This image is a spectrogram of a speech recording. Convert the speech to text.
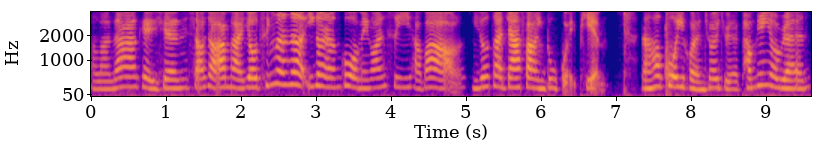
好了，大家可以先小小安排。有情人的一个人过没关系，好不好？你就在家放一部鬼片，然后过一会你就会觉得旁边有人，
